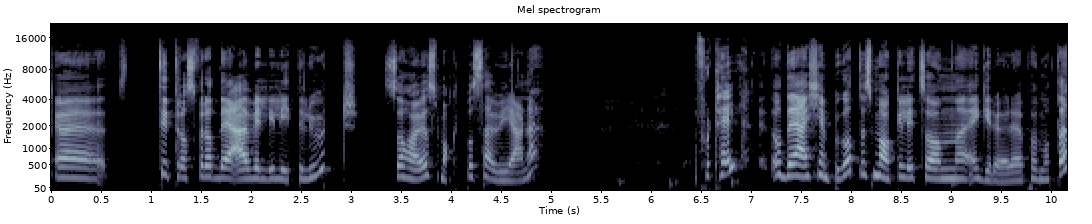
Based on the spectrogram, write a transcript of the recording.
uh, til tross for at det er veldig lite lurt, så har jeg jo smakt på sauehjerne. Fortell. Og det er kjempegodt. Det smaker litt sånn eggerøre, på en måte.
